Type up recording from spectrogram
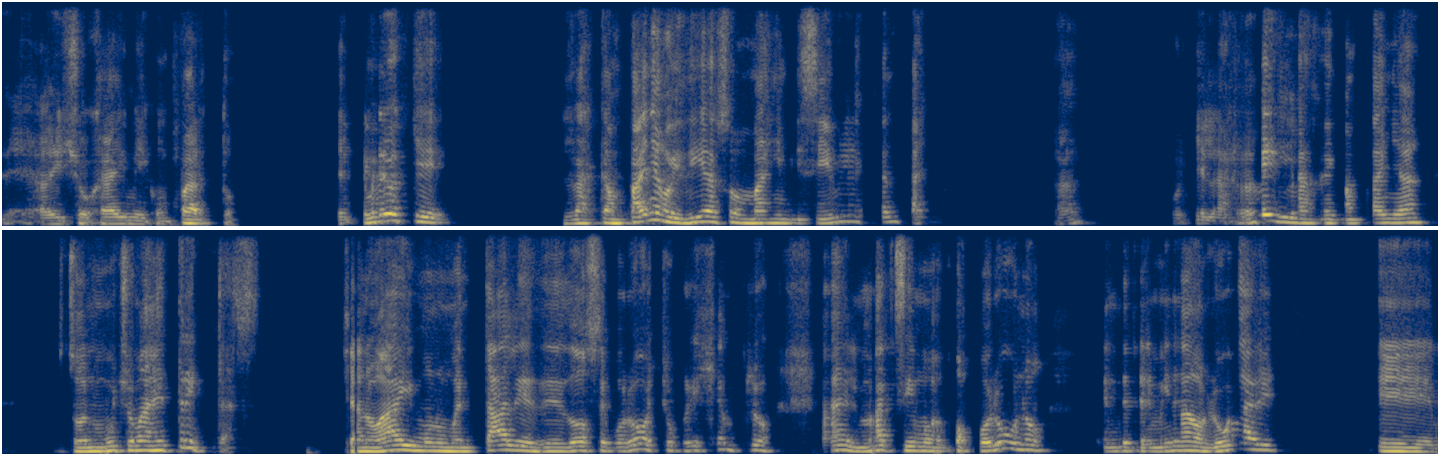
eh, ha dicho Jaime y comparto. El primero es que las campañas hoy día son más invisibles que antaño, ¿ah? porque las reglas de campaña son mucho más estrictas. Ya no hay monumentales de 12 por 8, por ejemplo, ¿ah? el máximo 2 por 1 en determinados lugares. Eh,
